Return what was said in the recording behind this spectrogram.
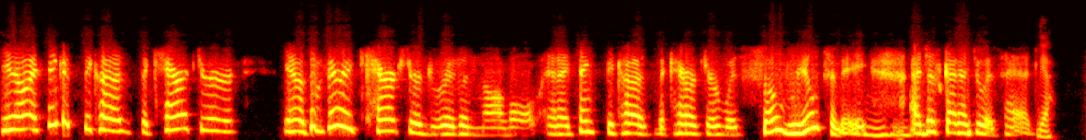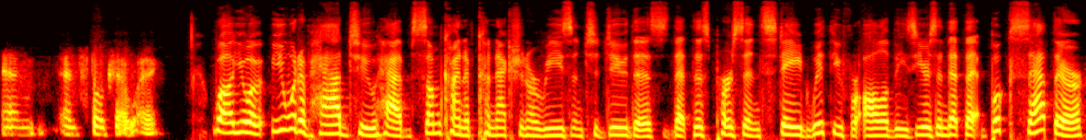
You know, I think it's because the character you know, it's a very character driven novel. And I think because the character was so real to me, mm-hmm. I just got into his head. Yeah. And and spoke that way. Well, you have, you would have had to have some kind of connection or reason to do this. That this person stayed with you for all of these years, and that that book sat there,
